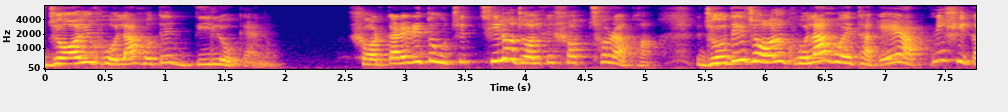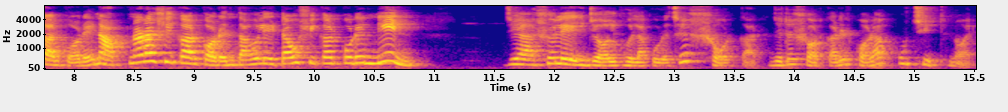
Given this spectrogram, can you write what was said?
জল ঘোলা হতে দিল কেন? সরকারেরই তো উচিত ছিল জলকে স্বচ্ছ রাখা। যদি জল ঘোলা হয়ে থাকে, আপনি স্বীকার করেন, আপনারা স্বীকার করেন, তাহলে এটাও স্বীকার করে নিন যে আসলে এই জল ঘোলা করেছে সরকার, যেটা সরকারের করা উচিত নয়।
